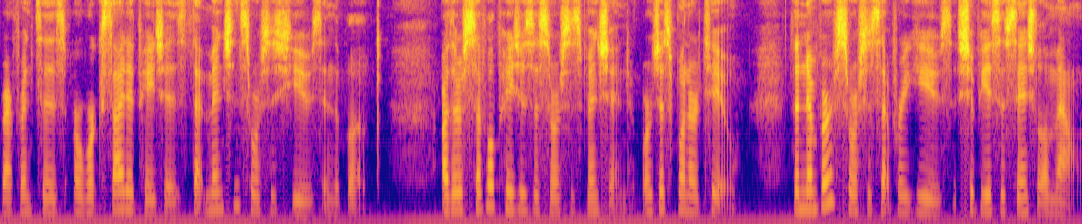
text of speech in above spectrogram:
references, or works cited pages that mention sources used in the book. Are there several pages of sources mentioned, or just one or two? The number of sources that were used should be a substantial amount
